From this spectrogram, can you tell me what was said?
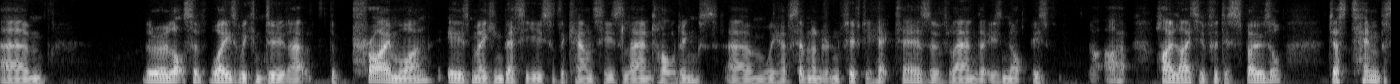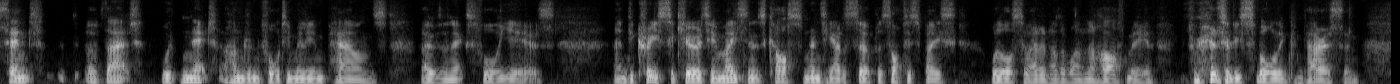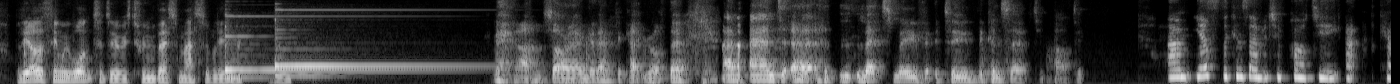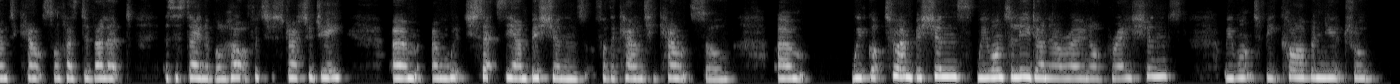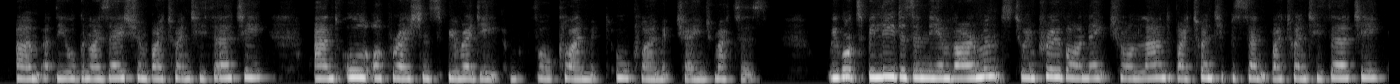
Um, there are lots of ways we can do that. The prime one is making better use of the county's land holdings. Um, we have 750 hectares of land that is not is uh, highlighted for disposal. Just 10% of that would net 140 million pounds over the next four years. And decreased security and maintenance costs and renting out a surplus office space will also add another one and a half million, relatively small in comparison. But the other thing we want to do is to invest massively in. The- I'm sorry, I'm going to have to cut you off there. Um, and uh, let's move to the Conservative Party. Um, yes, the Conservative Party at County Council has developed a sustainable Hertfordshire strategy, um, and which sets the ambitions for the County Council. Um, we've got two ambitions. We want to lead on our own operations. We want to be carbon neutral um, at the organisation by 2030, and all operations to be ready for climate, all climate change matters. We want to be leaders in the environment to improve our nature on land by 20% by 2030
